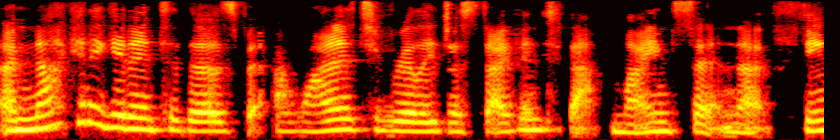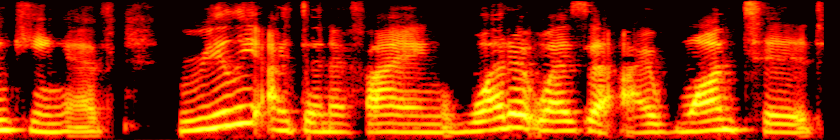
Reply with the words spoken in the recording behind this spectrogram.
I'm not going to get into those, but I wanted to really just dive into that mindset and that thinking of really identifying what it was that I wanted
